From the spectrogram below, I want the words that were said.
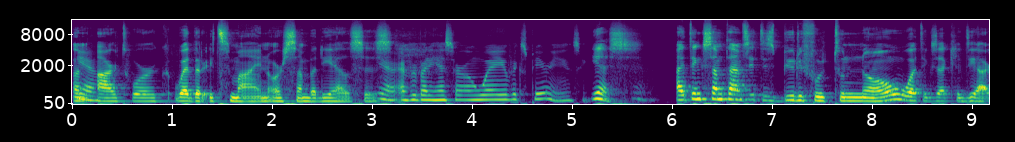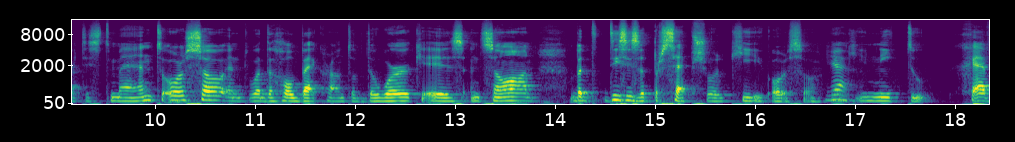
an Yeah. artwork, whether it's mine or somebody else's. yeah everybody has their own way of experiencing Yes. I think sometimes it is beautiful to know what exactly the artist meant, also, and what the whole background of the work is, and so on. But this is a perceptual key, also. Yeah. Like you need to have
